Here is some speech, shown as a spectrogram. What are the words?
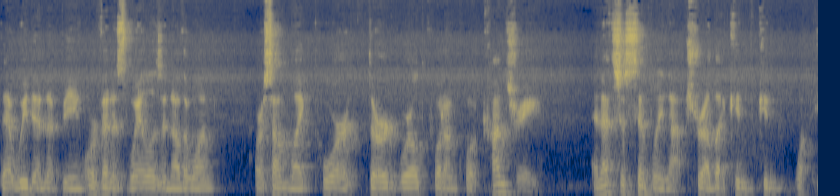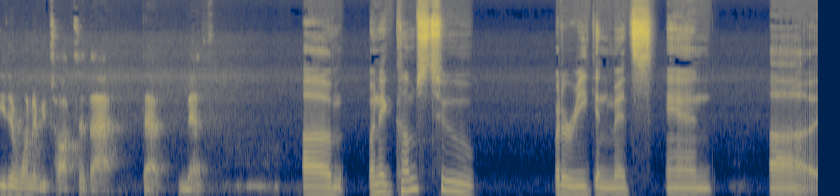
that we'd end up being, or Venezuela is another one, or some like poor third world quote unquote country, and that's just simply not true. I'd like can can either one of you talk to that that myth? Um, when it comes to Puerto Rican myths and uh,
